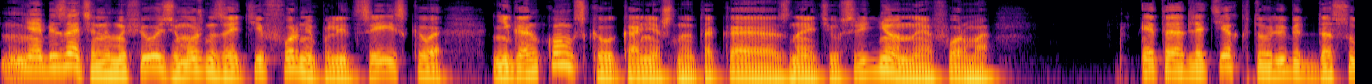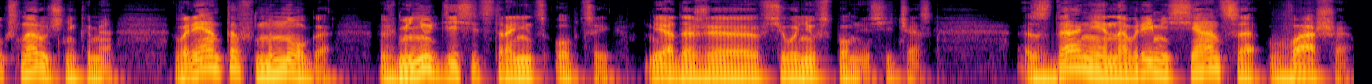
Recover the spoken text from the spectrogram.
Не обязательно мафиози, можно зайти в форме полицейского, не гонконгского, конечно, такая, знаете, усредненная форма, это для тех, кто любит досуг с наручниками. Вариантов много. В меню 10 страниц опций. Я даже всего не вспомню сейчас. Здание на время сеанса ваше.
